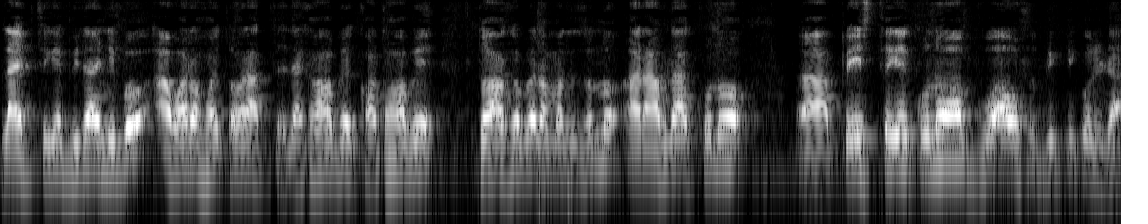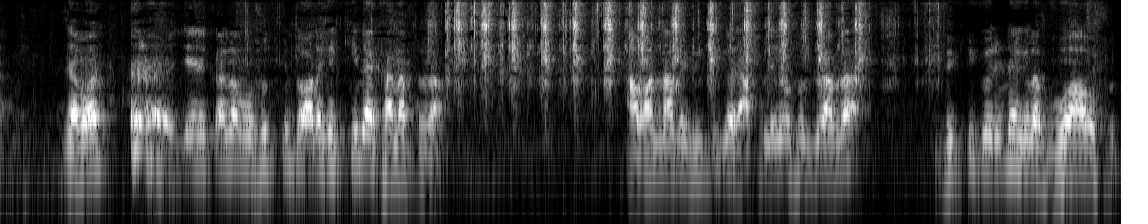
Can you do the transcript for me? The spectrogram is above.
লাইভ থেকে বিদায় নিব। আবারও হয়তো রাত্রে দেখা হবে কথা হবে দোয়া করবেন আমাদের জন্য। আর আমরা কোনো পেজ থেকে কোনো ভুয়া ওষুধ বিক্রি করি না। যেমন কালাম ওষুধ কিন্তু অনেকে কিনা খান আপনারা। আমার নামে বিক্রি করে আসলে এই ওষুধগুলো আমরা বিক্রি করি না এগুলো ভুয়া ওষুধ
